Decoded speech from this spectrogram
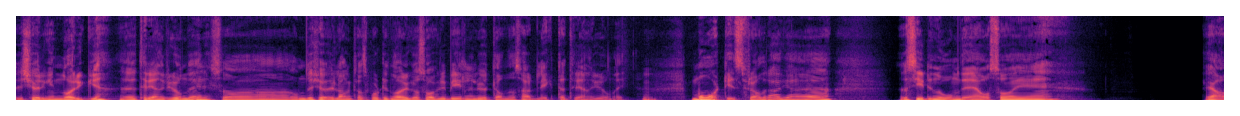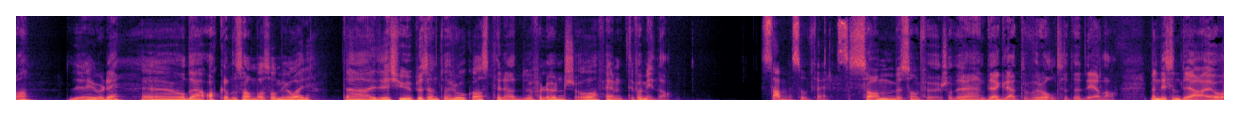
kjøring i Norge 300 eh, kroner. Så om du kjører langtransport i Norge og sover i bilen eller utlandet, så er det likt til 300 kroner. Mm. Måltidsfradrag er Sier de noe om det også i Ja, det gjør de. Eh, og det er akkurat det samme som i år. Det er 20% for frokost, 30 for lunsj og 50 for middag. Samme som før. Altså. Samme som før, så det, det, er greit å forholde seg til det. da. Men liksom, det er jo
